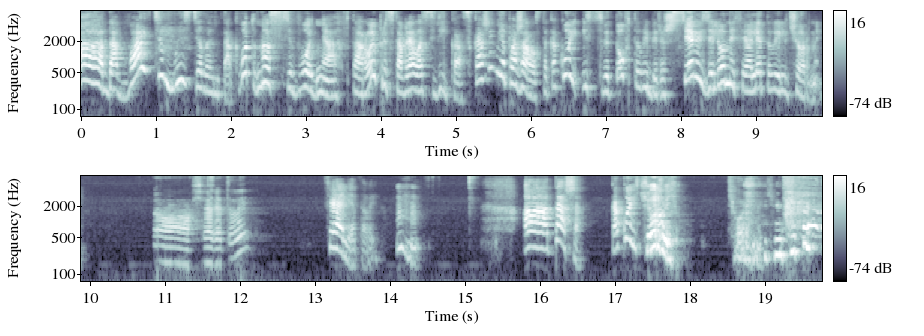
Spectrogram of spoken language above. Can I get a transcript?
А давайте мы сделаем так. Вот у нас сегодня второй представлялась Вика. Скажи мне, пожалуйста, какой из цветов ты выберешь? Серый, зеленый, фиолетовый или черный? А, фиолетовый. Фиолетовый. Угу. А Таша, какой из Черный. Цветов? Черный.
